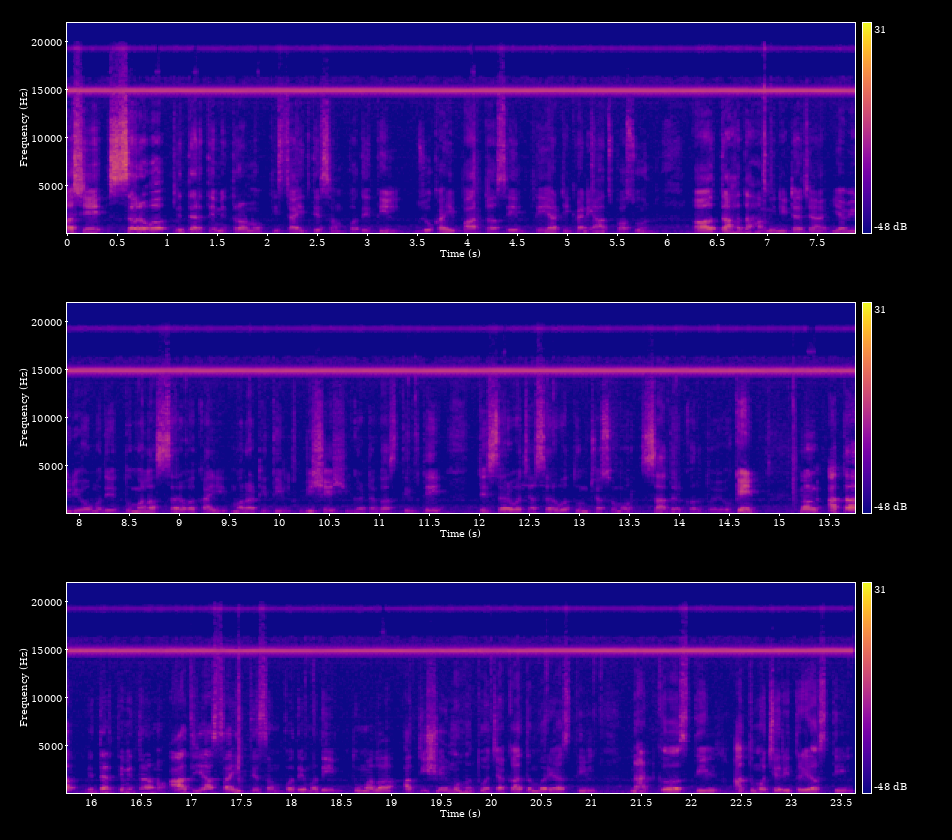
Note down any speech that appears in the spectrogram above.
असे सर्व विद्यार्थी मित्रांनो ती साहित्य संपदेतील जो काही पार्ट असेल ते या ठिकाणी आजपासून दहा दहा मिनिटाच्या या व्हिडिओमध्ये तुम्हाला सर्व काही मराठीतील विशेष घटक असतील ते ते सर्वच्या सर्व तुमच्यासमोर सादर करतोय ओके? मग आता विद्यार्थी मित्रांनो आज या साहित्य संपदेमध्ये तुम्हाला अतिशय महत्त्वाच्या कादंबऱ्या असतील नाटकं असतील आत्मचरित्रे असतील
